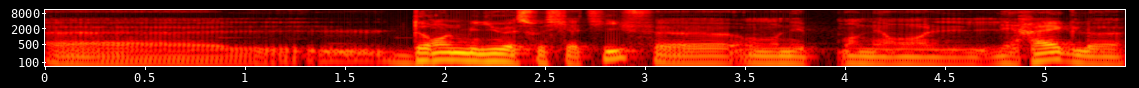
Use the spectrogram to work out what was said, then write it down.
Euh, dans le milieu associatif, on est, les règles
